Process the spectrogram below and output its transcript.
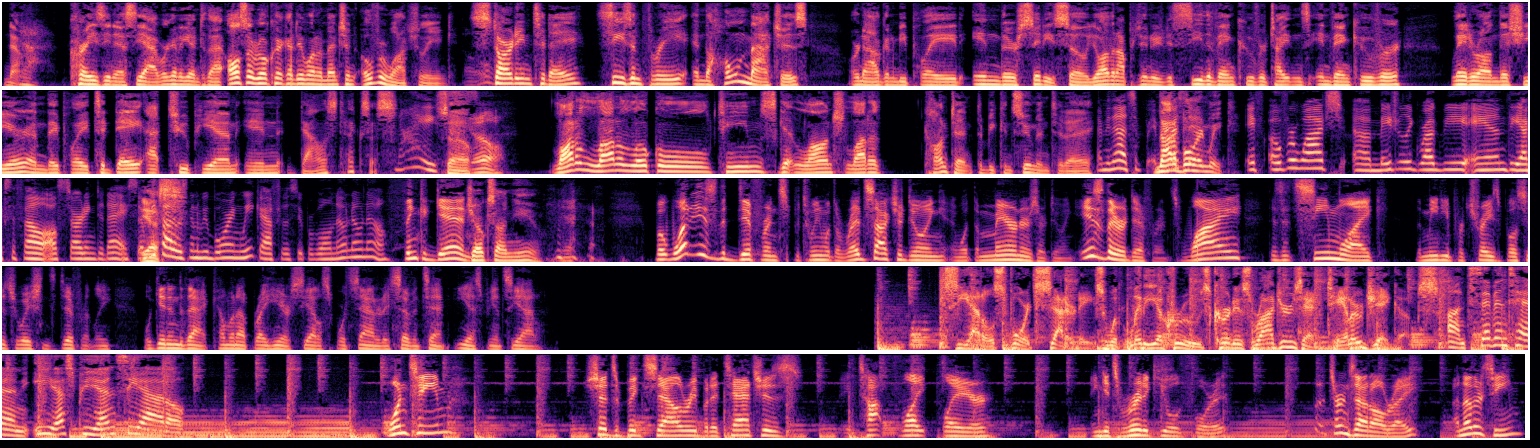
No. Yeah craziness. Yeah, we're going to get into that. Also, real quick, I did want to mention Overwatch League oh. starting today, season three, and the home matches are now going to be played in their cities. So you'll have an opportunity to see the Vancouver Titans in Vancouver later on this year, and they play today at 2 p.m. in Dallas, Texas. Nice. So. A lot of lot of local teams getting launched. A lot of content to be consuming today. I mean, that's impressive. not a boring week. If Overwatch, uh, Major League Rugby, and the XFL all starting today, so yes. we thought it was going to be a boring week after the Super Bowl. No, no, no. Think again. Jokes on you. Yeah. But what is the difference between what the Red Sox are doing and what the Mariners are doing? Is there a difference? Why does it seem like the media portrays both situations differently? We'll get into that coming up right here. Seattle Sports Saturday, 710, ESPN Seattle. Seattle Sports Saturdays with Lydia Cruz, Curtis Rogers, and Taylor Jacobs. On 710 ESPN Seattle. One team sheds a big salary but attaches a top flight player and gets ridiculed for it. But it turns out all right. Another team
